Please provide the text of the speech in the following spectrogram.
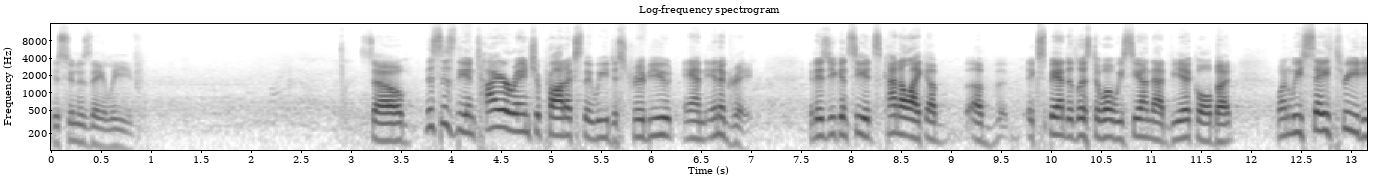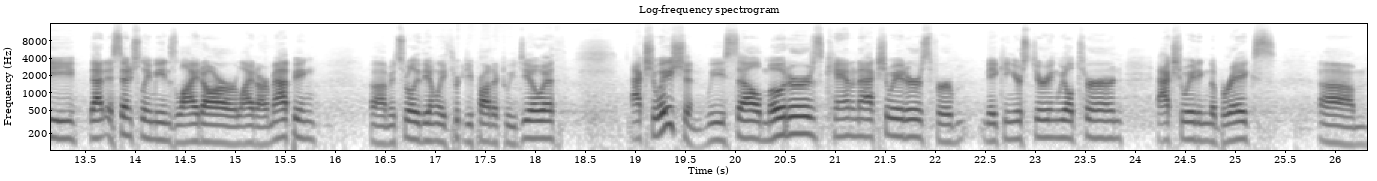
as soon as they leave. So this is the entire range of products that we distribute and integrate. And as you can see, it's kind of like a, a, expanded list of what we see on that vehicle, but when we say 3D, that essentially means LiDAR or LiDAR mapping. Um, it's really the only 3D product we deal with. Actuation, we sell motors, Cannon actuators for making your steering wheel turn, actuating the brakes. Um,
